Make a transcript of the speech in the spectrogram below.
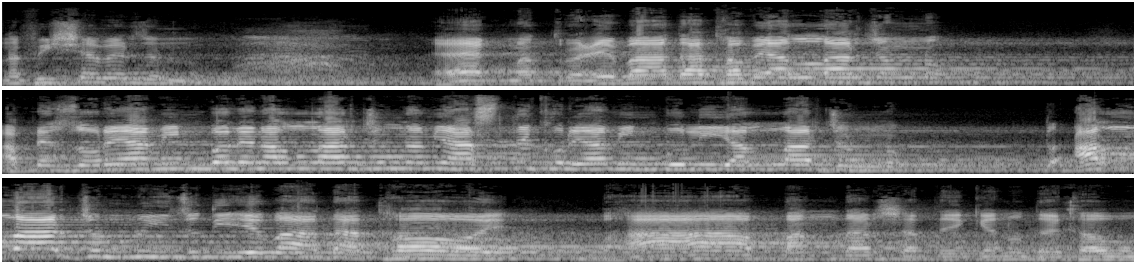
না ফিসাবের জন্য? একমাত্র এবাদাত হবে আল্লাহর জন্য। আপনি জোরে আমিন বলেন, আল্লাহর জন্য আমি আস্তে করে আমিন বলি, আল্লাহর জন্য। তো আল্লাহর জন্যই যদি এবাদাত হয়, ভাব বান্দার সাথে কেন দেখাবো?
